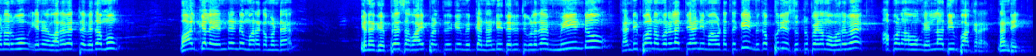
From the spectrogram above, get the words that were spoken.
உணர்வும் என்னை வரவேற்ற விதமும் வாழ்க்கையில் என்றென்று மறக்க மாட்டேன். எனக்கு பேச வாய்ப்பளித்ததுக்கு மிக்க நன்றி தெரிவித்துக் கொள்கிறேன். மீண்டும் கண்டிப்பான முறையில் தேனி மாவட்டத்துக்கு மிகப்பெரிய சுற்றுப்பயணமாக வருவேன். அப்போ நான் உங்கள் எல்லாத்தையும் பார்க்குறேன். நன்றி.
